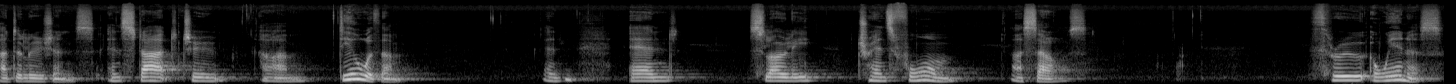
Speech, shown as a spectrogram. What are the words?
our delusions and start to um, deal with them and, and slowly transform ourselves through awareness.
